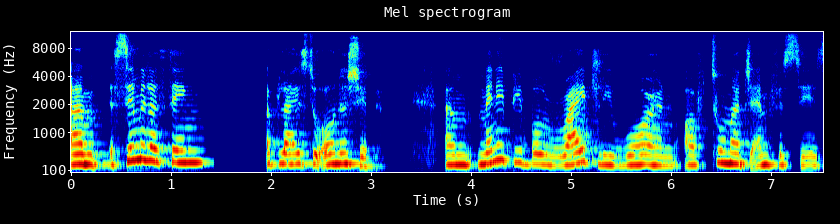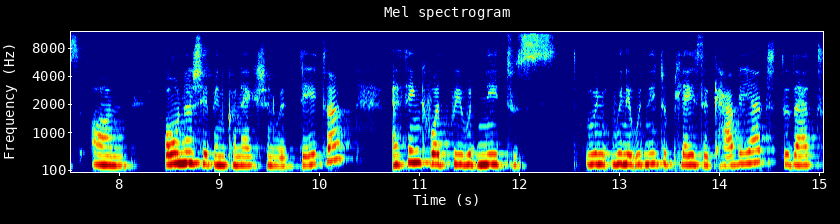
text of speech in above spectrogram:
Um, a similar thing applies to ownership. Um, many people rightly warn of too much emphasis on ownership in connection with data I think what we would need to we, we would need to place a caveat to that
